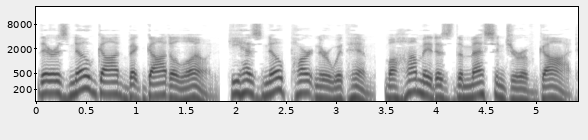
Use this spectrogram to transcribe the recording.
There is no God but God alone, he has no partner with him, Muhammad is the messenger of God."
